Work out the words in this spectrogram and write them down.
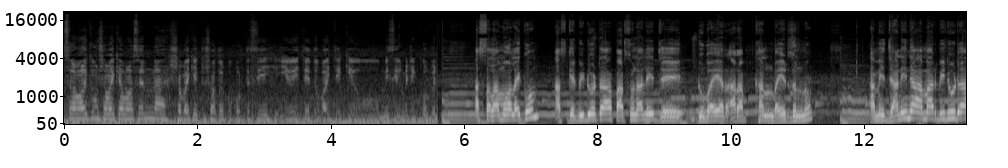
আসসালামু আলাইকুম, সবাই কেমন আছেন? সবাইকে একটু সতর্ক করতেছি। ইউএইতে, দুবাইতে কেউ মিছিল মিটিং করবেন আসসালামু আলাইকুম। আজকের ভিডিওটা পার্সোনালি যে দুবাইয়ের আরব খান ভাইয়ের জন্য। আমি জানি না আমার ভিডিওটা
